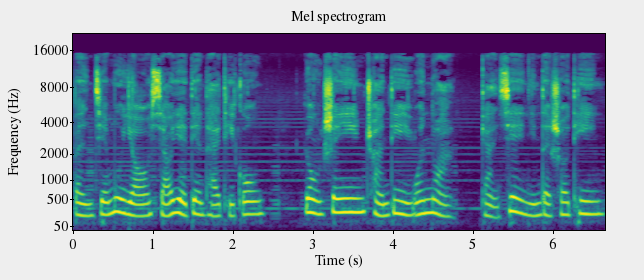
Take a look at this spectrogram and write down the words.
本节目由小野电台提供，用声音传递温暖。感谢您的收听。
